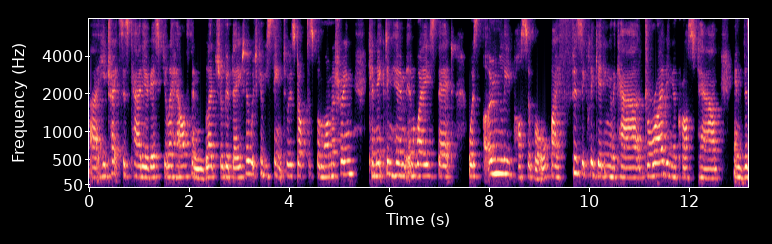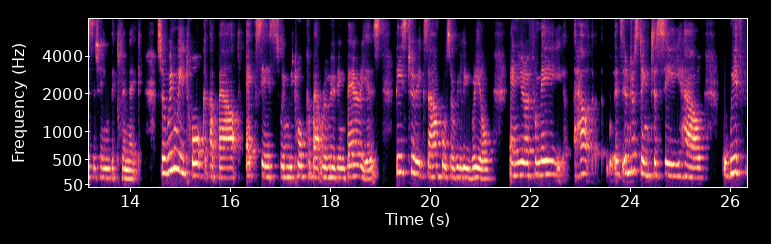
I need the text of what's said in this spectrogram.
Uh, he tracks his cardiovascular health and blood sugar data, which can be sent to his doctors for monitoring, connecting him in ways that was only possible by physically getting in the car, driving across town and visiting the clinic. So when we talk about access, when we talk about removing barriers, these two examples are really real. And, you know, for me, how it's interesting to see how we've,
